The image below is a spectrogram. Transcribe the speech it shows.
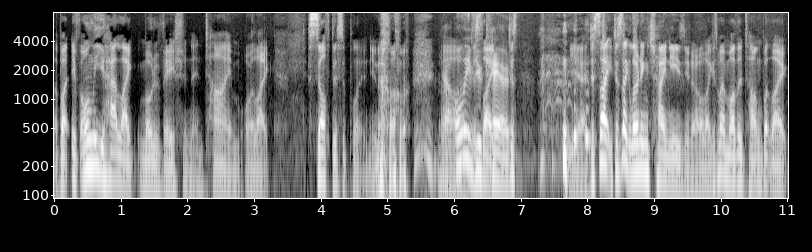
But if only you had like motivation and time or like self-discipline, you know. Yeah, Uh, only if just you like- cared. Just Yeah, just like just like learning Chinese, you know. Like it's my mother tongue, but like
